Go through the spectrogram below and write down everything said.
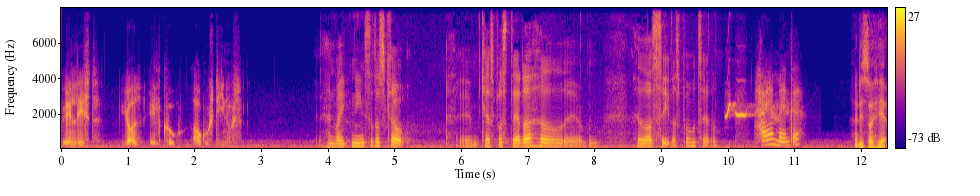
Venligst, J.L.K. Augustinus. Han var ikke den eneste, der skrev. Øhm, Kaspers datter havde, øhm, havde også set os på hotellet. Hej Amanda. Er det så her,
